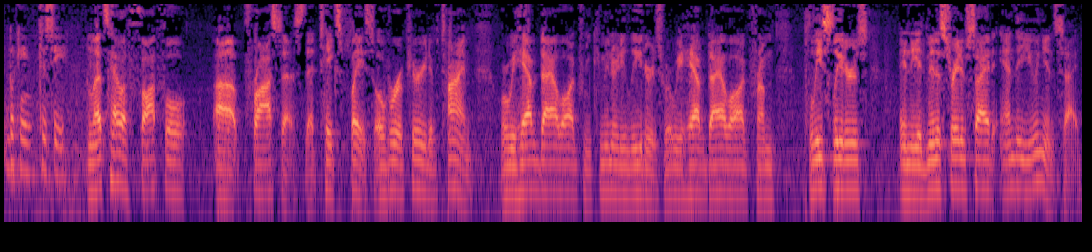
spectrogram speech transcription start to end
looking to see. And let's have a thoughtful uh, process that takes place over a period of time where we have dialogue from community leaders, where we have dialogue from police leaders in the administrative side and the union side.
